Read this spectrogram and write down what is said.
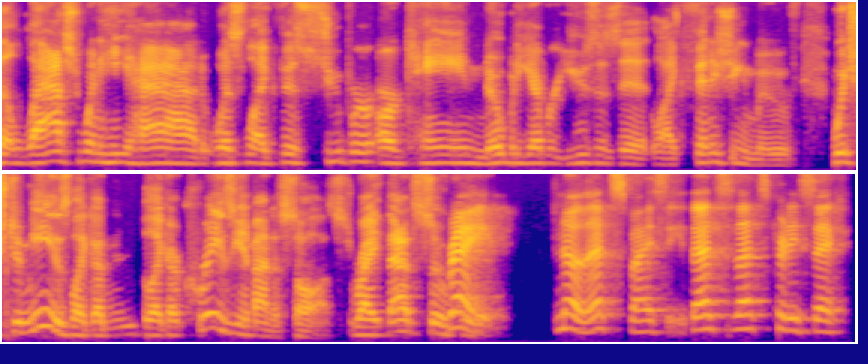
the last one he had was like this super arcane nobody ever uses it like finishing move which to me is like a like a crazy amount of sauce right? That's so right. Cool. no that's spicy. That's that's pretty sick.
